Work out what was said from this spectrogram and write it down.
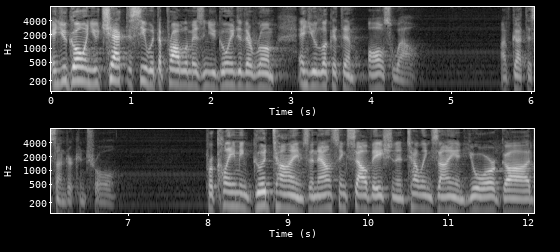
And you go and you check to see what the problem is, and you go into their room and you look at them. All's well. I've got this under control. Proclaiming good times, announcing salvation, and telling Zion, Your God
